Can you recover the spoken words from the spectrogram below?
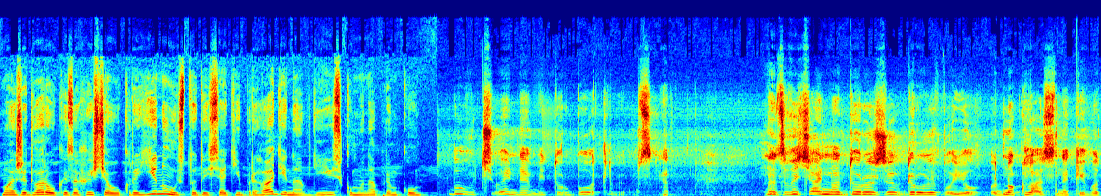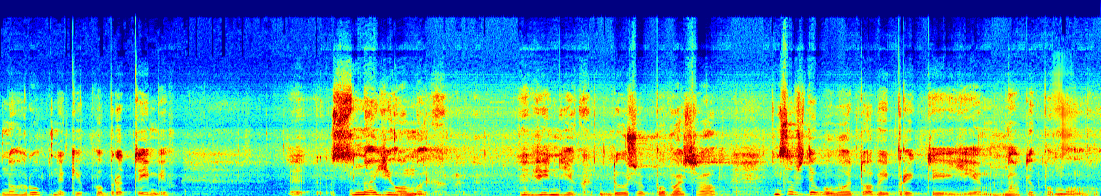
Майже два роки захищав Україну у 110-й бригаді на Авдіївському напрямку. Був чуйним і турботливим сином. Надзвичайно дорожив дружбою однокласників, одногрупників, побратимів, знайомих. Він їх дуже поважав. Він завжди був готовий прийти їм на допомогу.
